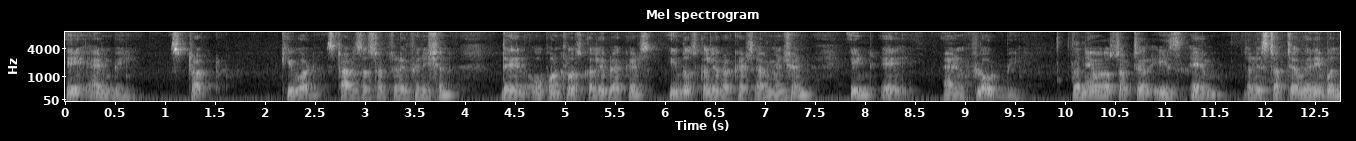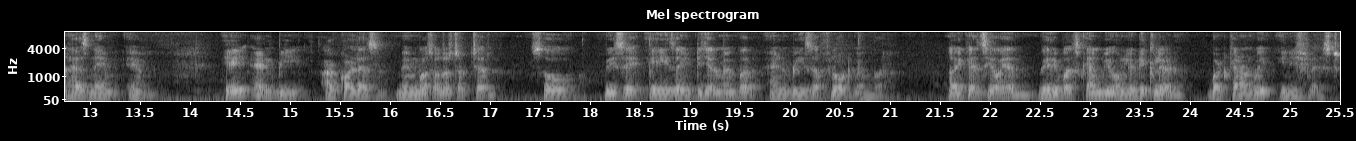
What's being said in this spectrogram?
a and b. Struct keyword starts the structure definition, then open close curly brackets. In those curly brackets, I have mentioned int a and float b. The name of the structure is m, that is structure variable has name m. A and b are called as members of the structure. So we say a is an integer member and b is a float member. Now you can see over here variables can be only declared but cannot be initialized.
